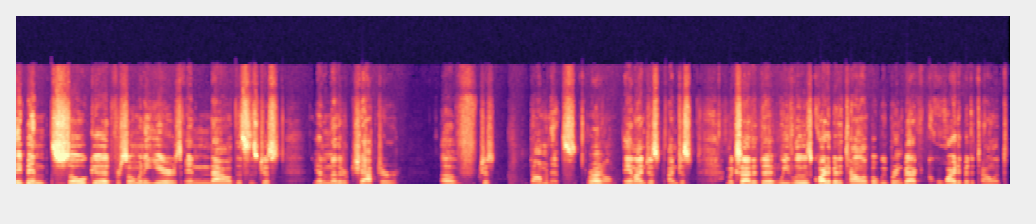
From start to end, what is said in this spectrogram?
they've been so good for so many years, and now this is just yet another chapter of just dominance, Right. You know? And I'm just I'm just I'm excited that we lose quite a bit of talent, but we bring back quite a bit of talent,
